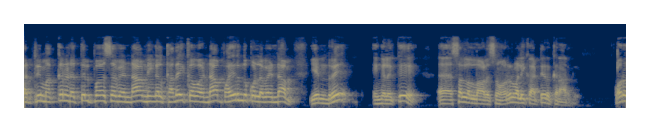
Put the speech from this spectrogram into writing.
பற்றி மக்களிடத்தில் பேச வேண்டாம். நீங்கள் கதைக்க வேண்டாம். பகிர்ந்து கொள்ள வேண்டாம் என்று எங்களுக்கு சல்லல்லா அலிஸ்லாம் அவர்கள் வழிகாட்டி இருக்கிறார்கள். ஒரு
